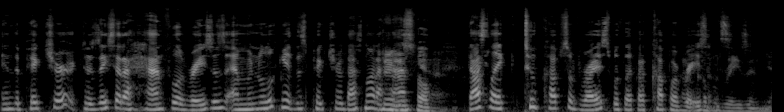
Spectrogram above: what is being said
In the picture because they said a handful of raisins, and when you're looking at this picture, that's not a There's- handful. yeah, That's like two cups of rice with like a cup of a raisins. cup of raisin, yeah.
